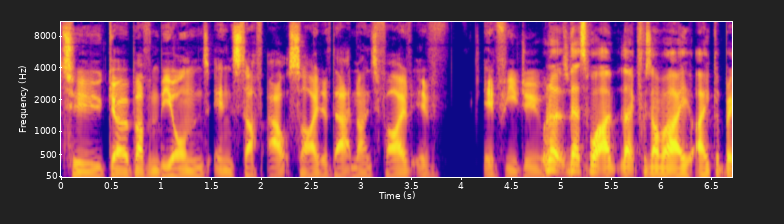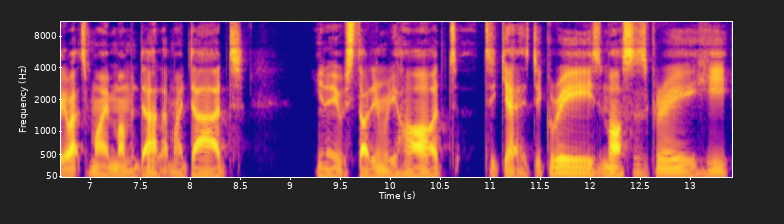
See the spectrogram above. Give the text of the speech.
to go above and beyond in stuff outside of that nine to five. If if you do, Well, look, that's what I like. For example, I, I could bring it back to my mum and dad. Like my dad, you know, he was studying really hard to get his degree, his master's degree. He,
